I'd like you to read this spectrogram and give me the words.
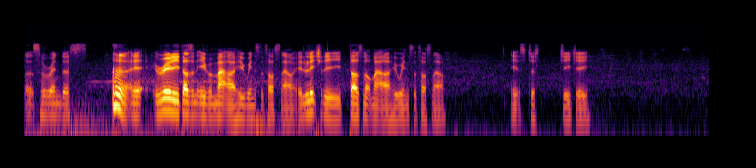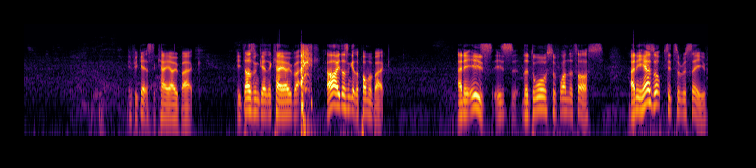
That's horrendous. and it really doesn't even matter who wins the toss now. It literally does not matter who wins the toss now. It's just GG. If he gets the KO back, he doesn't get the KO back. Oh, he doesn't get the pommer back. And it is, is the dwarfs have won the toss. And he has opted to receive.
